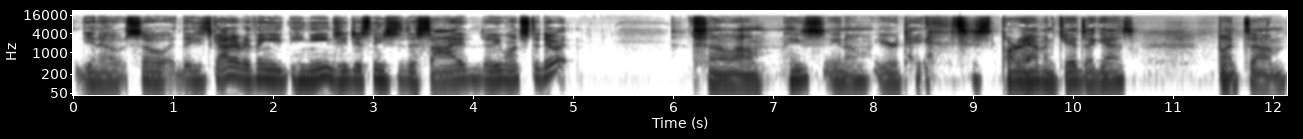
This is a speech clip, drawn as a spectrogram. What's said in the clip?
you know, so he's got everything he, he needs. He just needs to decide that he wants to do it. So um, he's you know irritated. it's just part of having kids, I guess. But um,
